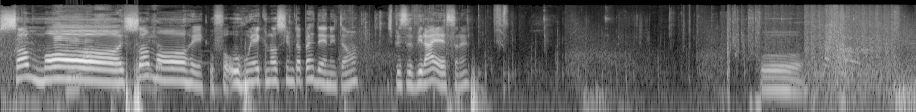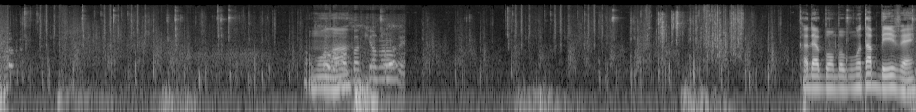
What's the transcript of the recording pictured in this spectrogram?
Só morre, só morre. O, o ruim é que o nosso time tá perdendo, então a gente precisa virar essa, né? Pô. Vamos lá. Cadê a bomba? Bomba tá B, velho.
